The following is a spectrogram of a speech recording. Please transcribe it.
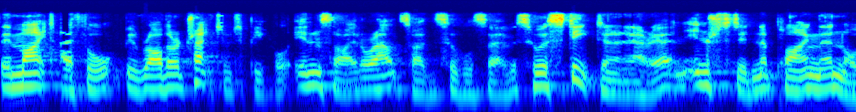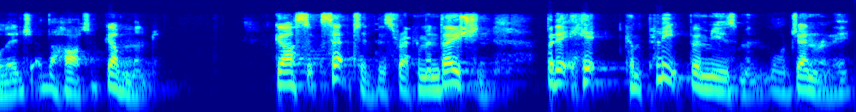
They might, I thought, be rather attractive to people inside or outside the civil service who are steeped in an area and interested in applying their knowledge at the heart of government. Gus accepted this recommendation, but it hit complete bemusement more generally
